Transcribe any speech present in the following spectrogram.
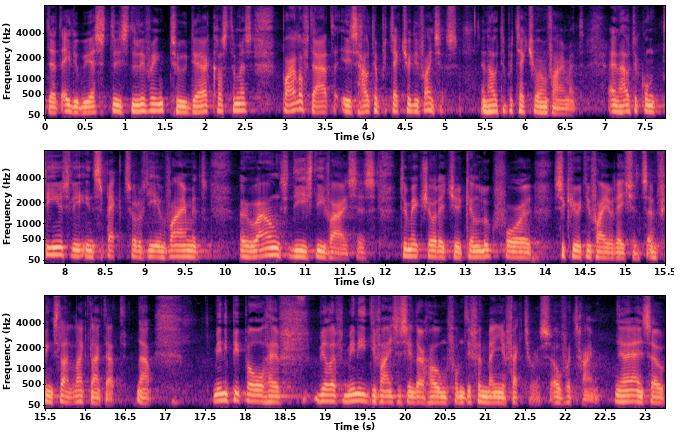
that AWS is delivering to their customers, part of that is how to protect your devices and how to protect your environment and how to continuously inspect sort of the environment around these devices to make sure that you can look for security violations and things like like, like that. Now. Many people have will have many devices in their home from different manufacturers over time. Yeah, and so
